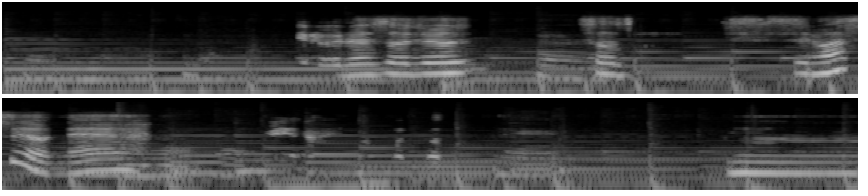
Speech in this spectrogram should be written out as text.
うんいろいろ想像うん想像しますよね。うん未来のことって。ねうん。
